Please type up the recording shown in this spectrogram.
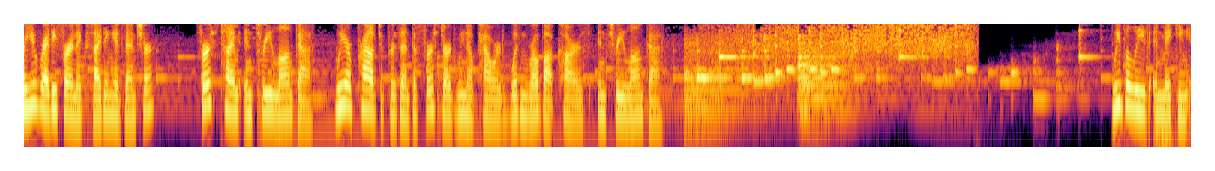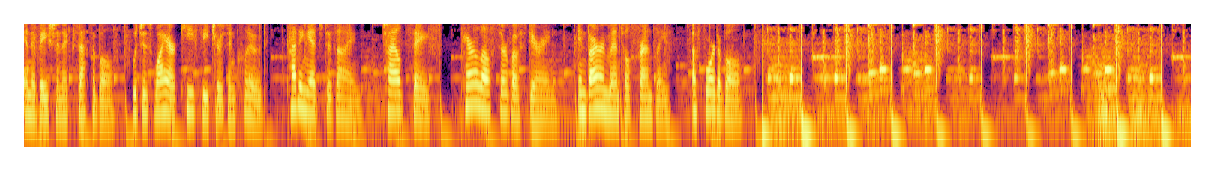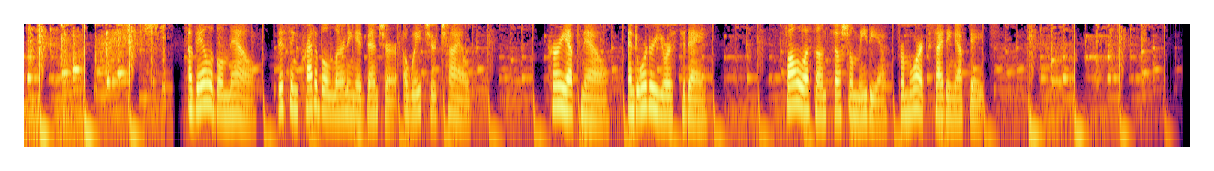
Are you ready for an exciting adventure? First time in Sri Lanka, we are proud to present the first Arduino-powered wooden robot cars in Sri Lanka. We believe in making innovation accessible, which is why our key features include cutting-edge design, child-safe, parallel servo steering, environmental friendly, affordable. Available now, this incredible learning adventure awaits your child. Hurry up now and order yours today. Follow us on social media for more exciting updates.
